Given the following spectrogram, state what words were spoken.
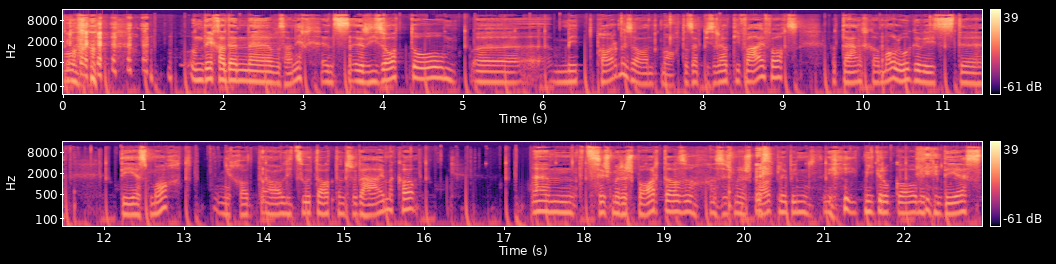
Und, ich habe dann, äh, was habe ich? Ein Risotto äh, mit Parmesan gemacht. Das ist etwas relativ Einfaches. Ich dachte, mal schauen, wie es der DS macht. Ich hatte alle Zutaten schon daheim gehabt. Ähm, das ist mir erspart, also. Also ist mir erspart geblieben, in, in die Migros gehen mit dem DS.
